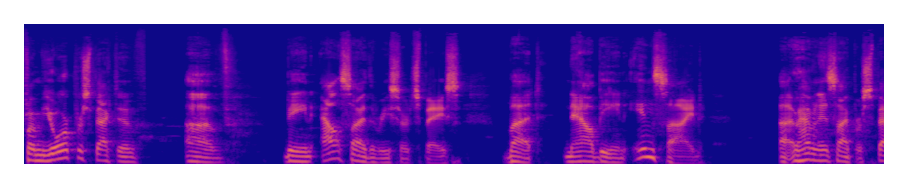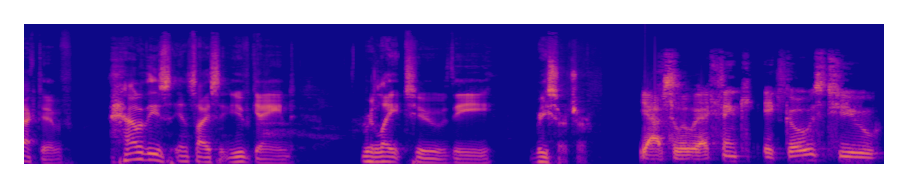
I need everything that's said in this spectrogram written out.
From your perspective of being outside the research space, but now being inside uh, or having an inside perspective, how do these insights that you've gained relate to the researcher? Yeah, absolutely. I think it goes to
